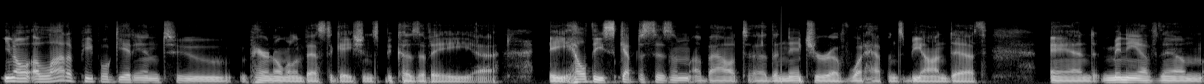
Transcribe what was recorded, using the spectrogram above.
you know, a lot of people get into paranormal investigations because of a uh, a healthy skepticism about uh, the nature of what happens beyond death, and many of them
